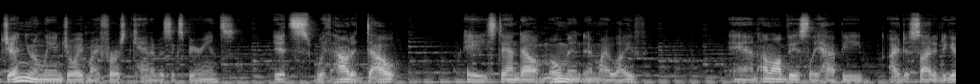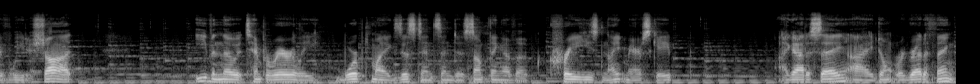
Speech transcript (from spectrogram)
genuinely enjoyed my first cannabis experience. It's without a doubt a standout moment in my life, and I'm obviously happy I decided to give weed a shot, even though it temporarily warped my existence into something of a crazed nightmarescape. I gotta say, I don't regret a thing.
